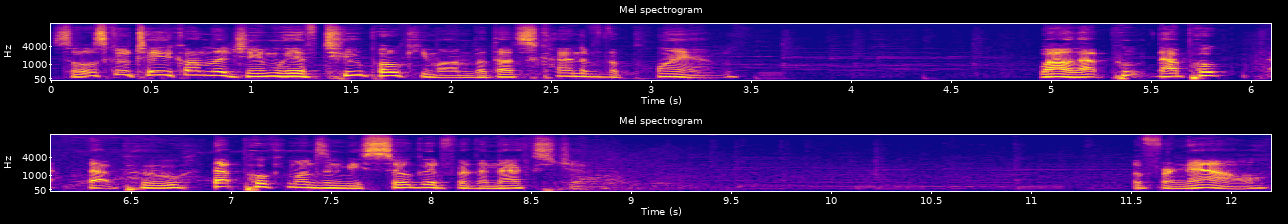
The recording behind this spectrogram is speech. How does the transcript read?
so let's go take on the gym. We have two Pokemon, but that's kind of the plan. Wow, that poo, that poke, that poo, that Pokemon's gonna be so good for the next gym. But for now,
